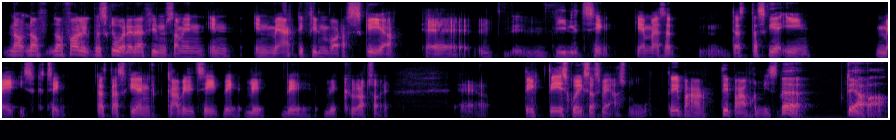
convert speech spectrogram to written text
Når, når, når folk beskriver den her film som en, en, en mærkelig film, hvor der sker øh, vilde ting, jamen altså, der, der sker en magisk ting. Der, der sker en graviditet ved, ved, ved, ved køretøj. Uh, det, det er sgu ikke så svært at sluge. Det er bare, det er bare præmissen. Ja, det er bare.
